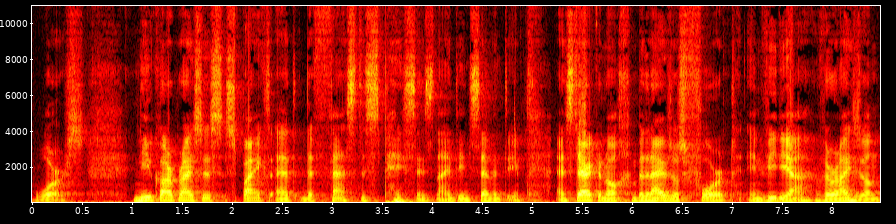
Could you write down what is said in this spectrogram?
worse. New car prices spiked at the fastest pace since 1970. En sterker nog, bedrijven zoals Ford, Nvidia, Verizon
